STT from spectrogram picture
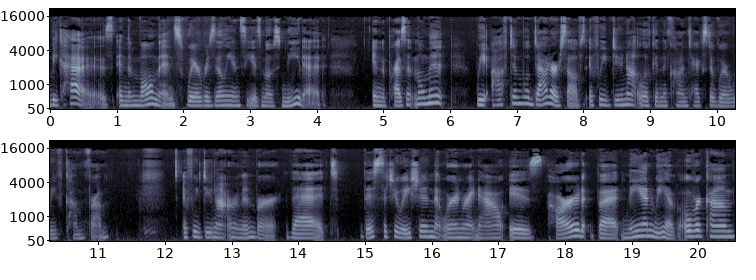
because in the moments where resiliency is most needed, in the present moment, we often will doubt ourselves if we do not look in the context of where we've come from. If we do not remember that this situation that we're in right now is hard, but man, we have overcome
